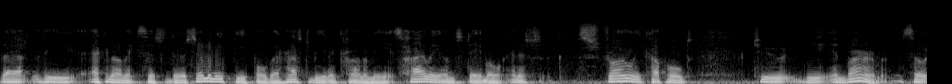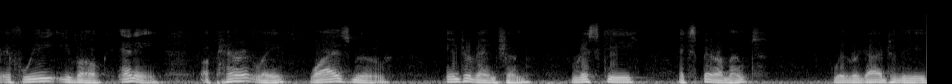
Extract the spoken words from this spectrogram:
that the economic system, there are so many people, there has to be an economy, it's highly unstable, and it's strongly coupled to the environment. So if we evoke any apparently wise move, intervention, risky experiment with regard to the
